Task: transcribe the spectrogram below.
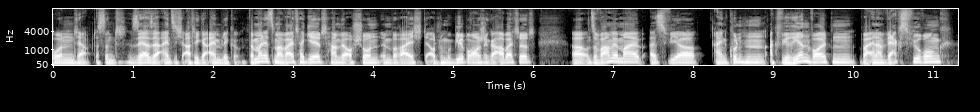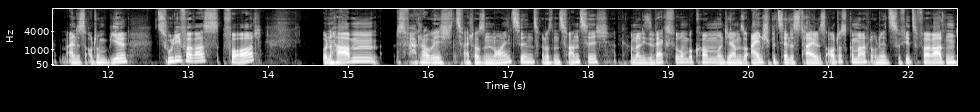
Und ja, das sind sehr, sehr einzigartige Einblicke. Wenn man jetzt mal weitergeht, haben wir auch schon im Bereich der Automobilbranche gearbeitet. Äh, und so waren wir mal, als wir einen Kunden akquirieren wollten, bei einer Werksführung eines Automobilzulieferers vor Ort und haben, das war glaube ich 2019, 2020, haben dann diese Werksführung bekommen und die haben so ein spezielles Teil des Autos gemacht, ohne jetzt zu viel zu verraten.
